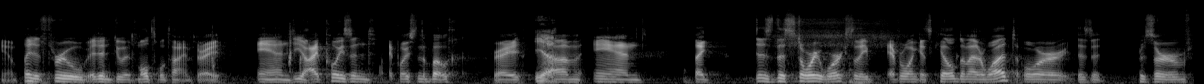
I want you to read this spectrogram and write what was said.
you know played it through. I didn't do it multiple times, right? And you know I poisoned I poisoned them both, right? Yeah. Um, and like, does the story work so they, everyone gets killed no matter what, or does it preserve?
